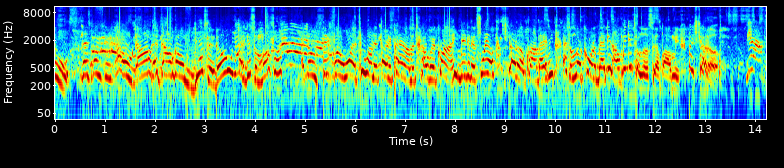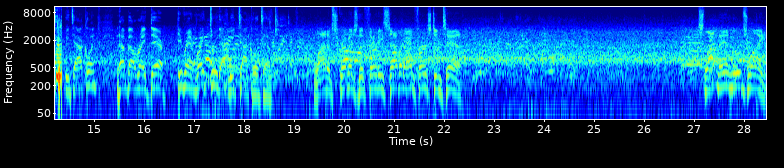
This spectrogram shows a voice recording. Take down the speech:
Ooh, let's fucking go, dog. That doggone Gibson, dude. You better get some muscle. That dude's six foot one, 230 pounds, and over crying. He bigger than Swill. Shut up, crybaby. That's a little quarterback. Get off me. Get your little self off me. Man, shut up. Yeah. Sloppy tackling. And how about right there? He ran right through that weak tackle attempt. Line of scrimmage, the 37 on first and 10. Slot man moves right.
